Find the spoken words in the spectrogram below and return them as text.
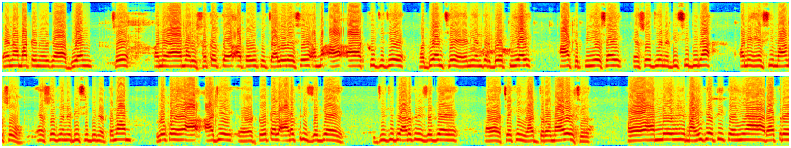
એના માટેનું એક આ અભિયાન છે અને આ અમારું સતત આ પ્રવૃત્તિ ચાલુ રહેશે. આ આખું જ જે અભિયાન છે, એની અંદર બે પીઆઈ આઠ પીએસઆઈ એસઓજી અને ડીસીબીના અને એસી માણસો એસઓજી અને ડીસીબીના તમામ લોકોએ આજે ટોટલ આડત્રીસ જગ્યાએ, જુદી જુદી આડત્રીસ જગ્યાએ ચેકિંગ હાથ ધરવામાં આવેલ છે. અમને એવી માહિતી હતી કે અહીંયા રાત્રે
